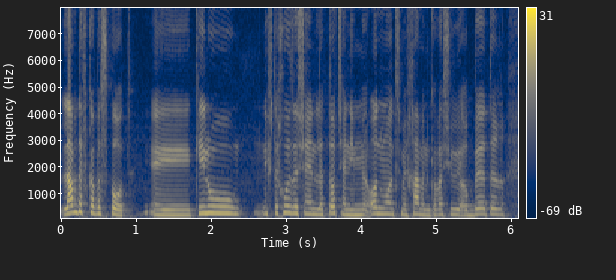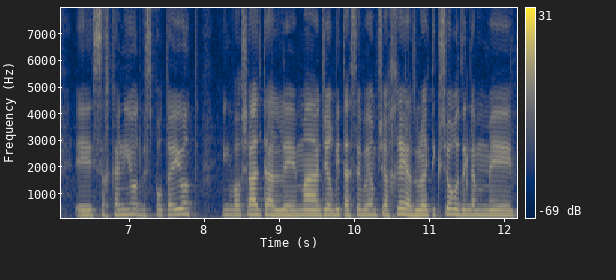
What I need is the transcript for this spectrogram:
לאו דווקא בספורט. אה, כאילו, נפתחו איזה שהן דלתות שאני מאוד מאוד שמחה, ואני מקווה שיהיו הרבה יותר אה, שחקניות וספורטאיות. אם כבר שאלת על אה, מה ג'רבי תעשה ביום שאחרי, אז אולי תקשורת זה גם אה,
